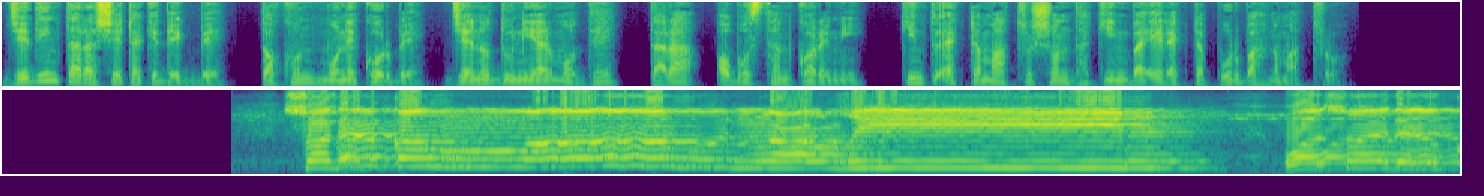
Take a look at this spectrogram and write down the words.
যেদিন তারা সেটাকে দেখবে তখন মনে করবে যেন দুনিয়ার মধ্যে তারা অবস্থান করেনি কিন্তু একটা মাত্র সন্ধ্যা কিংবা এর একটা পূর্বাহ্ন মাত্র صدق الله العظيم. وصدق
